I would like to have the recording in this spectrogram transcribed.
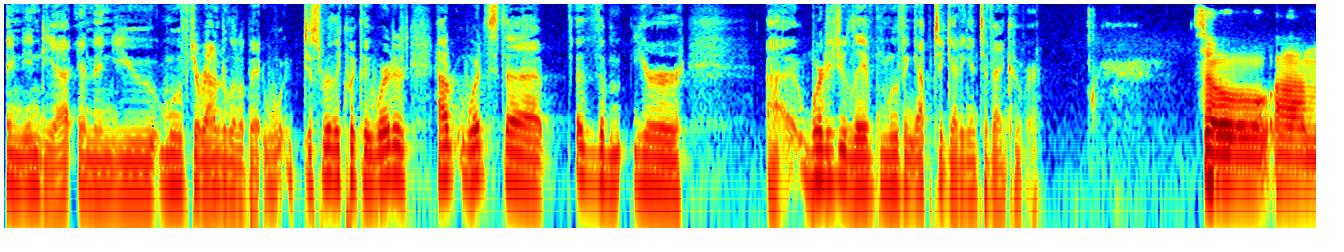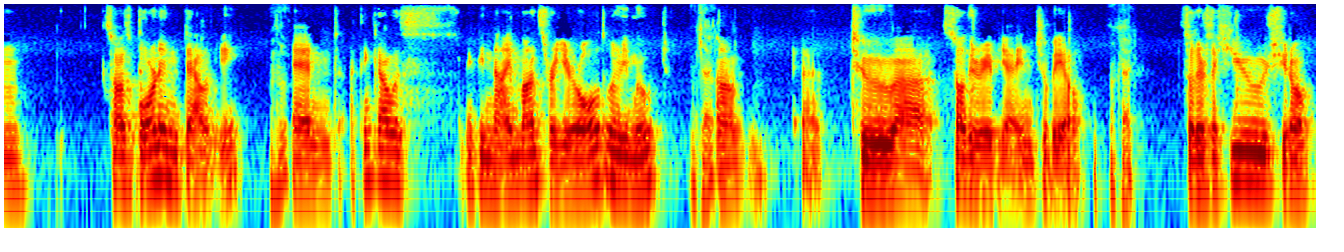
in India and then you moved around a little bit. Just really quickly, where did how what's the the your uh, where did you live moving up to getting into Vancouver? So um, so I was born in Delhi, mm-hmm. and I think I was maybe nine months or a year old when we moved okay. um, uh, to uh, Saudi Arabia in Jubail. Okay. So there's a huge, you know,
